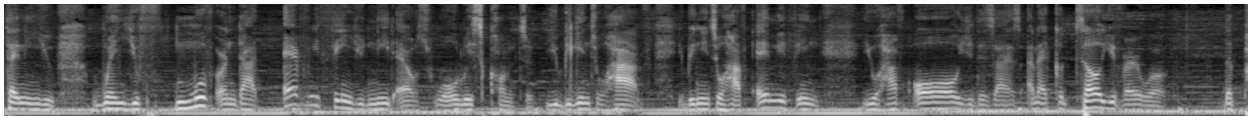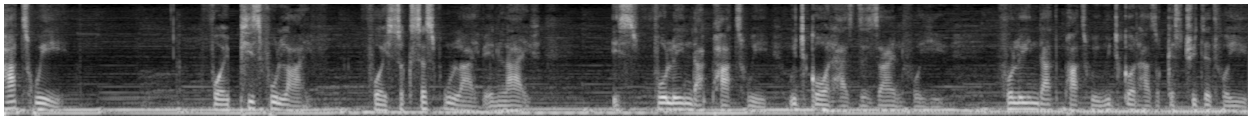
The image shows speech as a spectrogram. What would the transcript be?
telling you when you f- move on that everything you need else will always come to. You begin to have you begin to have anything you have all your desires. And i could tell you very well the pathway for a peaceful life for a successful life in life is following that pathway which god has designed for you. Following that pathway which god has orchestrated for you.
